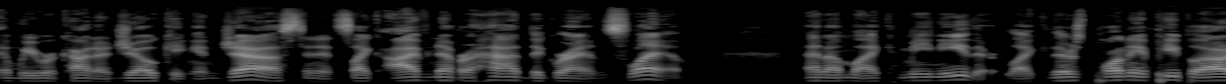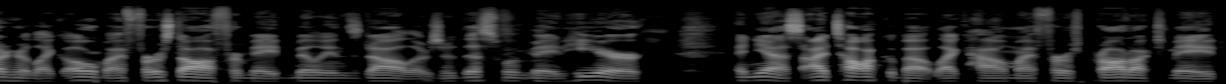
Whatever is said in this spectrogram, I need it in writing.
and we were kind of joking and jest. And it's like, I've never had the grand slam. And I'm like, me neither. Like, there's plenty of people out here like, oh, my first offer made millions of dollars, or this one made here. And yes, I talk about like how my first product made,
